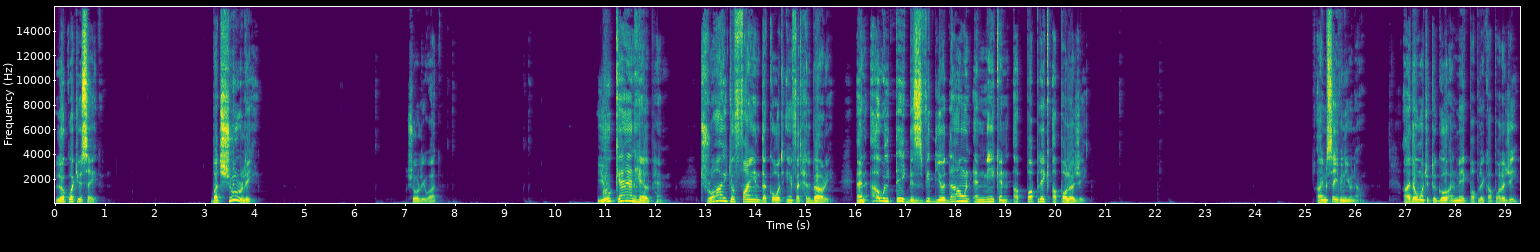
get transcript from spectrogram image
Look what you said. But surely, surely what? You can help him. Try to find the quote in Fath al-Bari and I will take this video down and make an, a public apology. I'm saving you now. I don't want you to go and make public apology.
